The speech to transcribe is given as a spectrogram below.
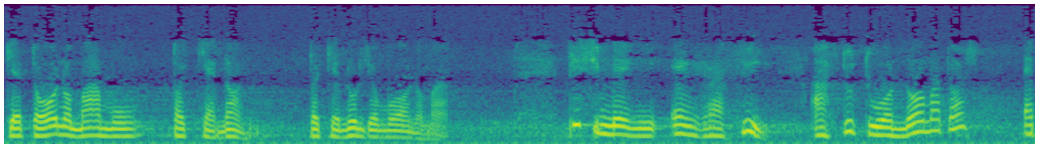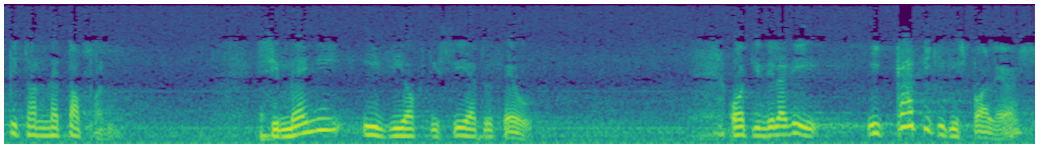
και το όνομά μου το κενόν το καινούριο μου όνομα. Τι σημαίνει εγγραφή αυτού του ονόματος επί των μετόπων; Σημαίνει ιδιοκτησία του Θεού ότι δηλαδή οι κάτοικοι της πόλεως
